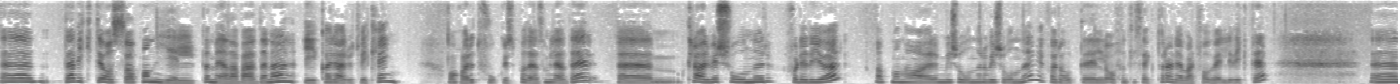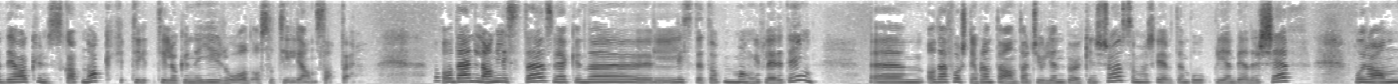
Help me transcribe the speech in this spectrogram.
Eh, det er viktig også at man hjelper medarbeiderne i karriereutvikling og har et fokus på det som leder. Eh, klare visjoner for det de gjør. At man har misjoner og visjoner i forhold til offentlig sektor er det i hvert fall veldig viktig. Det å ha kunnskap nok til å kunne gi råd også til de ansatte. Og det er en lang liste, som jeg kunne listet opp mange flere ting. Um, og det er forskning bl.a. av Julian Birkinshaw, som har skrevet en bok 'Bli en bedre sjef', hvor han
